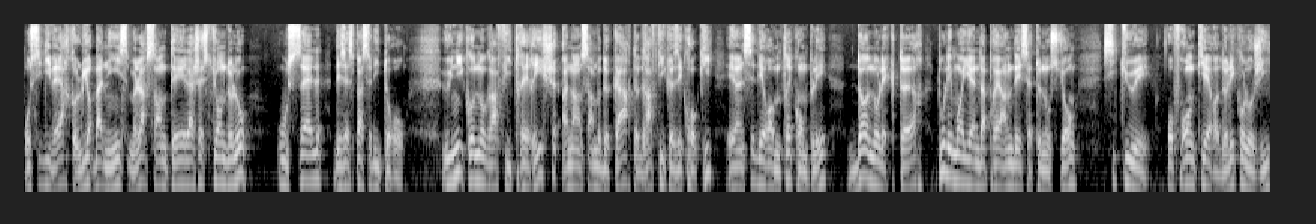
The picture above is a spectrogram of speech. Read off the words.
aussi divers que l'urbanisme, la santé, la gestion de l'eau ou celle des espaces littoraux. Une iconographie très riche, un ensemble de cartes, graphiques et croquis et un CD-ROM très complet donnent au lecteur tous les moyens d'appréhender cette notion située aux frontières de l'écologie,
